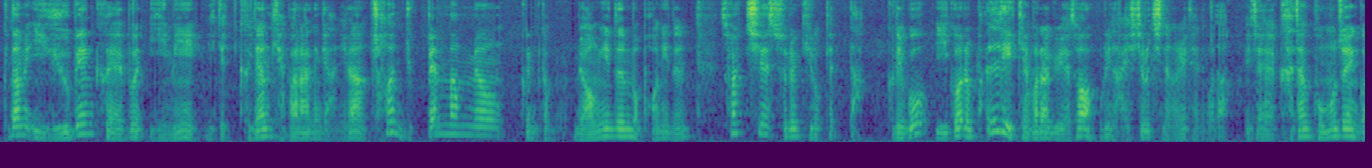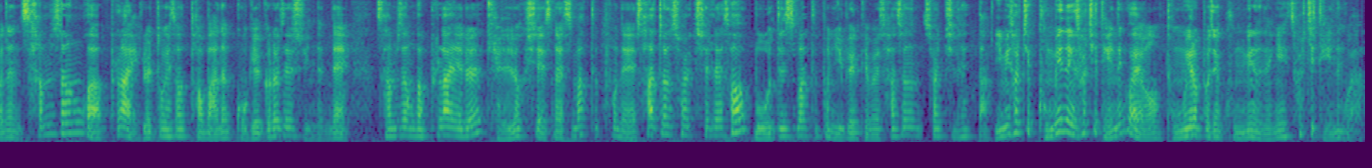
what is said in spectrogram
그 다음에 이 유뱅크 앱은 이미 이게 그냥 개발하는 게 아니라 1600만 명 그러니까 명이든 뭐 번이든 설치 횟수를 기록했다 그리고 이거를 빨리 개발하기 위해서 우리는 ICO로 진행하게 되는 거다. 이제 가장 고무적인 거는 삼성과 플라이를 통해서 더 많은 고객을 얻을 수 있는데 삼성과 플라이를 갤럭시 S9 스마트폰에 사전 설치를 해서 모든 스마트폰 유뱅크앱에 사전 설치를 했다. 이미 설치 국민은행이 설치되어 있는 거예요. 동유럽 버전 국민은행이 설치되어 있는 거야.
